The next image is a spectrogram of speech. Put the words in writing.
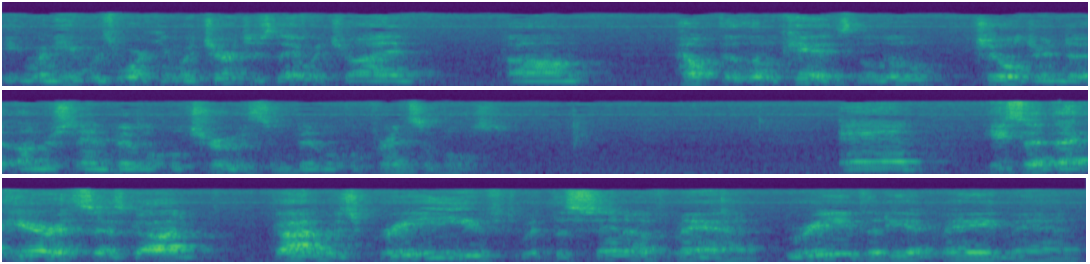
he, when he was working with churches, they would try and um, help the little kids, the little children to understand biblical truths and biblical principles. And he said that here it says God, God was grieved with the sin of man, grieved that he had made man,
